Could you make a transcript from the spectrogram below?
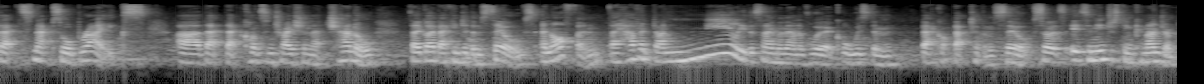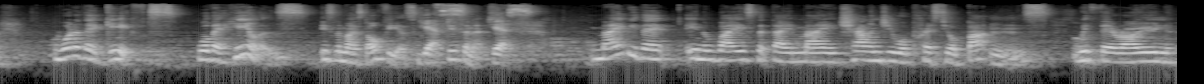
that, snaps or breaks, uh, that, that concentration, that channel, they go back into themselves, and often they haven't done nearly the same amount of work or wisdom back up back to themselves. So it's, it's an interesting conundrum. What are their gifts? Well, they're healers is the most obvious Yes. gift, isn't it? Yes. Maybe they're in the ways that they may challenge you or press your buttons with their own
